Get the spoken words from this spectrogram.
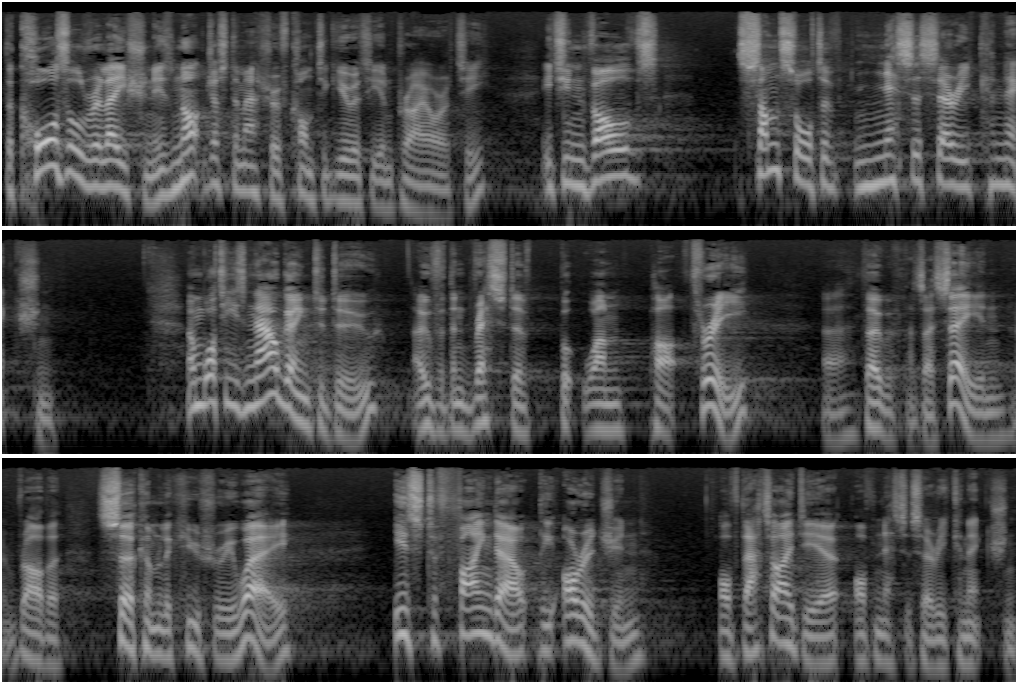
the causal relation is not just a matter of contiguity and priority, it involves some sort of necessary connection. And what he's now going to do over the rest of Book 1, Part 3, uh, though, as I say, in a rather circumlocutory way, is to find out the origin of that idea of necessary connection.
